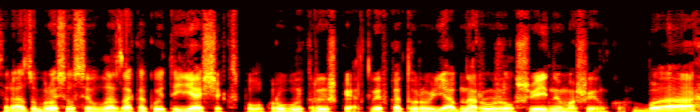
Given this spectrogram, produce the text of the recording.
Сразу бросился в глаза какой-то ящик с полукруглой крышкой, открыв которую я обнаружил швейную машинку. Ба,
